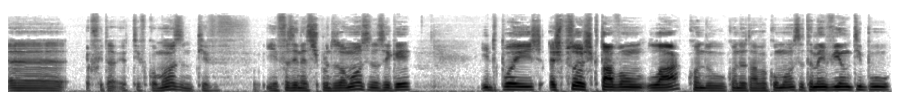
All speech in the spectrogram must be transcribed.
uh, eu, fui, eu tive com o Moza, tive, ia fazendo essas perguntas ao Moza, não sei o quê. E depois as pessoas que estavam lá, quando, quando eu estava com o Moza, também viam tipo:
